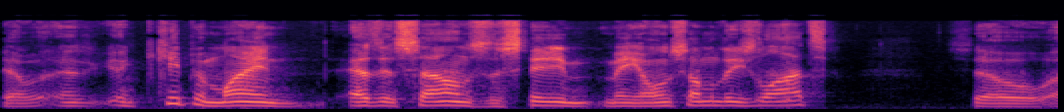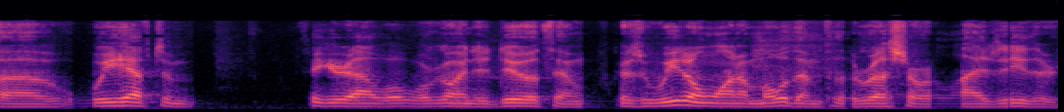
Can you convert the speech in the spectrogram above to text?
Yeah, and, and keep in mind, as it sounds, the city may own some of these lots, so uh, we have to figure out what we're going to do with them, because we don't want to mow them for the rest of our lives either.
